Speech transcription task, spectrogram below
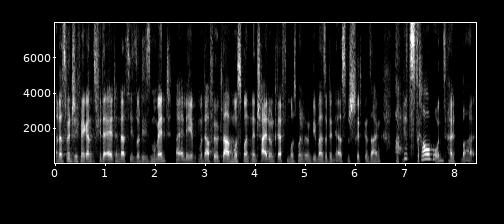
Und das wünsche ich mir ganz viele Eltern, dass sie so diesen Moment mal erleben. Und dafür, klar, muss man eine Entscheidung treffen, muss man irgendwie mal so den ersten Schritt gehen und sagen, oh, jetzt trauen wir uns halt mal.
